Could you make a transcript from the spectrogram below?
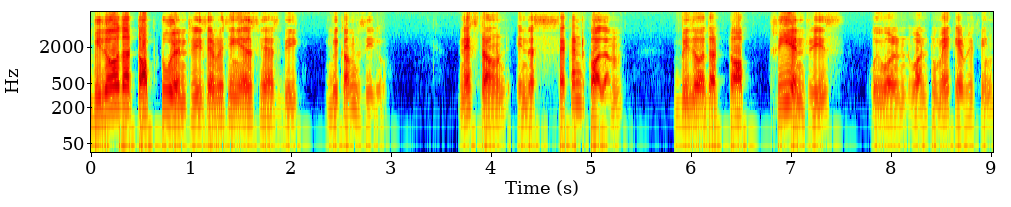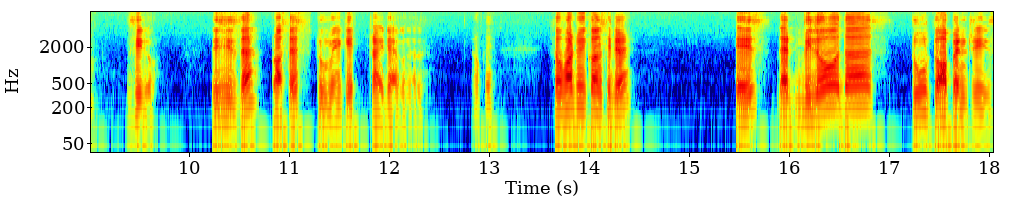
below the top two entries everything else has be become 0. Next round in the second column below the top three entries we want, to make everything 0. This is the process to make it tridiagonal. Okay. So, what we consider is that below the two top entries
